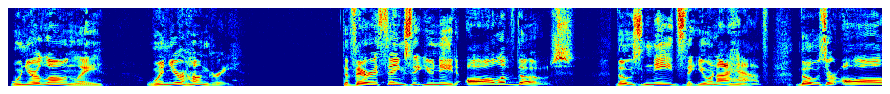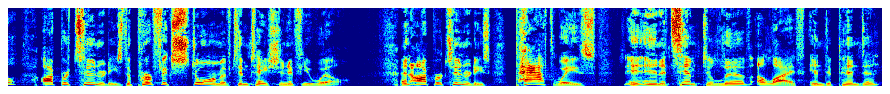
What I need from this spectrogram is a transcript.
when you're lonely, when you're hungry, the very things that you need, all of those, those needs that you and I have, those are all opportunities, the perfect storm of temptation, if you will, and opportunities, pathways in an attempt to live a life independent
